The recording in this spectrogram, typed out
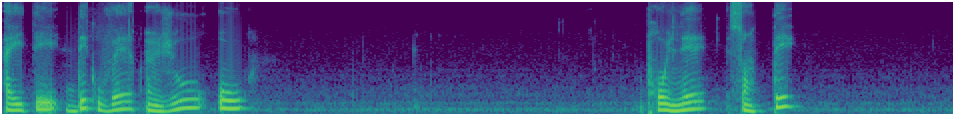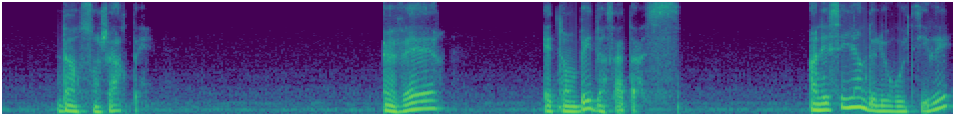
a été découvert un jour où prenait son thé dans son jardin. Un verre est tombé dans sa tasse. En essayant de le retirer,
